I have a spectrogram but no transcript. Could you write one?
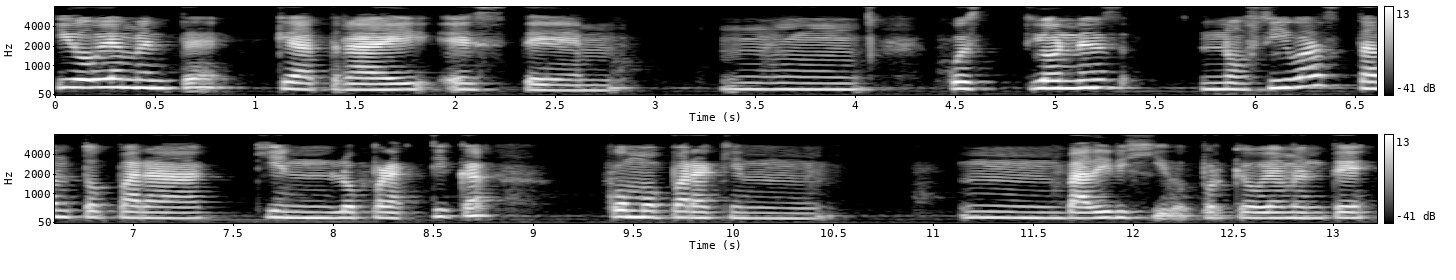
Y obviamente que atrae este, mm, cuestiones nocivas tanto para quien lo practica como para quien mm, va dirigido, porque obviamente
